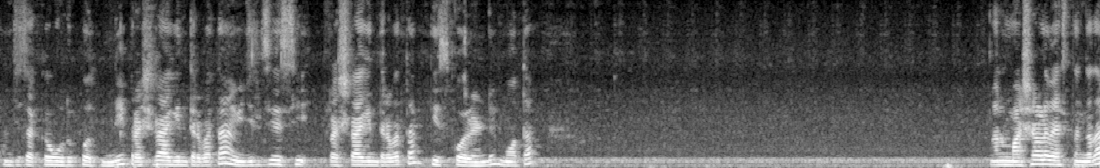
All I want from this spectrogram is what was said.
మంచి చక్కగా ఉడికిపోతుంది. ప్రెషర్ ఆగిన తర్వాత విజిల్స్ వేసి ప్రెషర్ ఆగిన తర్వాత తీసుకోవాలండి మూత. మనం మసాలా వేస్తాం కదా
